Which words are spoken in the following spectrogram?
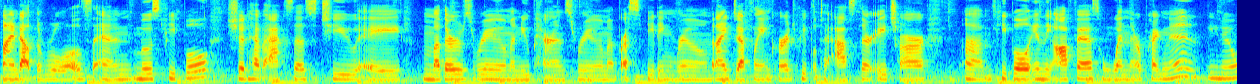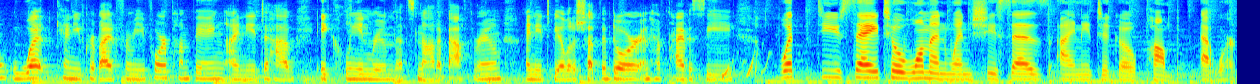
find out the rules. And most people should have access to a mother's room, a new parent's room, a breastfeeding room. And I definitely encourage people to ask their HR um, people in the office when they're pregnant, you know, what can you provide for me for pumping? I need to have a clean room that's not a bathroom. I need to be able to shut the door and have privacy. What do you say to a woman when she says, I need to go pump at work?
